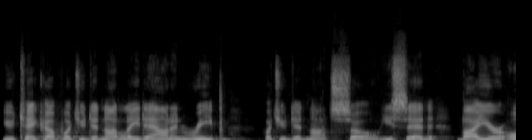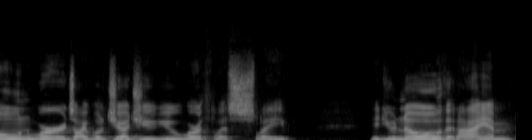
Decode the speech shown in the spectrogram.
You take up what you did not lay down and reap what you did not sow. He said, By your own words I will judge you, you worthless slave. Did you know that I am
